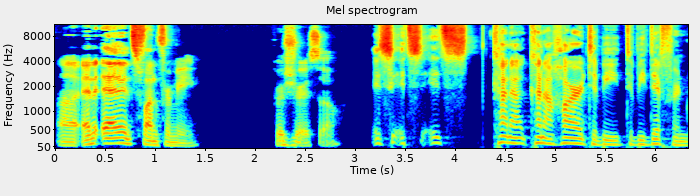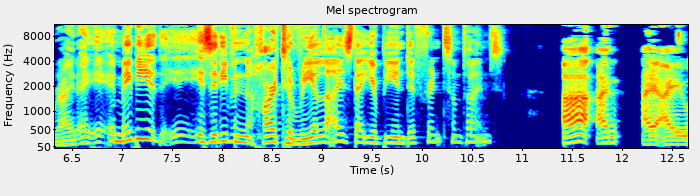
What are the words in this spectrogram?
uh, and and it's fun for me, for Mhm. sure. So It's it's it's kind of kind of hard to be to be different, right? I- I- Maybe it, is it even hard to realize that you're being different sometimes? Uh, I'm, I, I,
